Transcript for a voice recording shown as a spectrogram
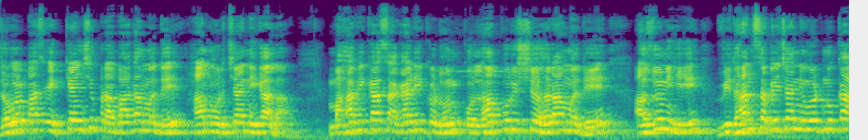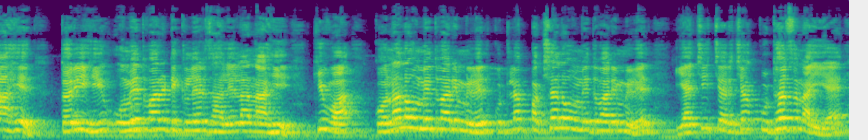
जवळपास एक्क्याऐंशी प्रभागामध्ये हा मोर्चा निघाला. महाविकास आघाडीकडून कोल्हापूर शहरामध्ये अजूनही विधानसभेच्या निवडणुका आहेत तरीही उमेदवार डिक्लेअर झालेला नाही किंवा कोणाला उमेदवारी मिळेल कुठल्या पक्षाला उमेदवारी मिळेल याची चर्चा कुठंच नाही आहे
